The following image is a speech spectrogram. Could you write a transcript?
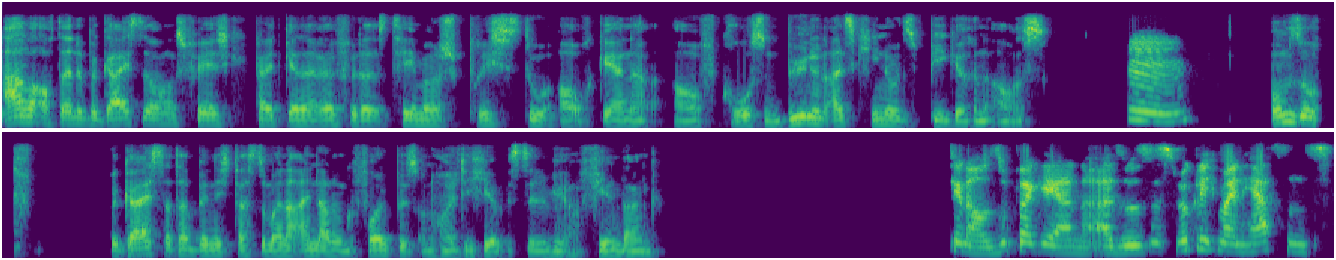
Aber auch deine Begeisterungsfähigkeit generell für das Thema sprichst du auch gerne auf großen Bühnen als Keynote-Speakerin aus. Mhm. Umso begeisterter bin ich, dass du meiner Einladung gefolgt bist und heute hier bist, Silvia. Vielen Dank. Genau, super gerne. Also es ist wirklich mein Herzens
